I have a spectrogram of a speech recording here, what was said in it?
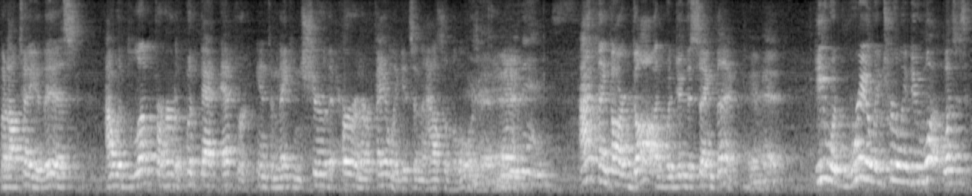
But I'll tell you this, I would love for her to put that effort into making sure that her and her family gets in the house of the Lord. Amen. Amen. I think our God would do the same thing. Amen. He would really, truly do what? What's his,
